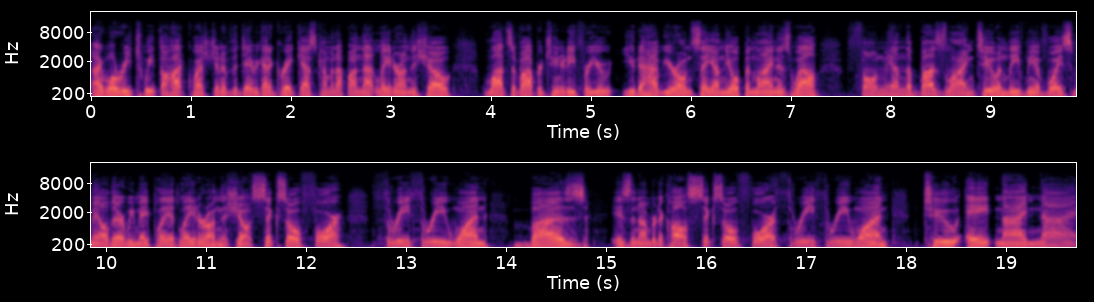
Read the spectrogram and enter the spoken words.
I will retweet the hot question of the day. We got a great guest coming up on that later on the show. Lots of opportunity for you, you to have your own say on the open line as well. Phone me on the buzz line too and leave me a voicemail there. We may play it later on the show. 604 331 buzz is the number to call. 604 331 2899.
